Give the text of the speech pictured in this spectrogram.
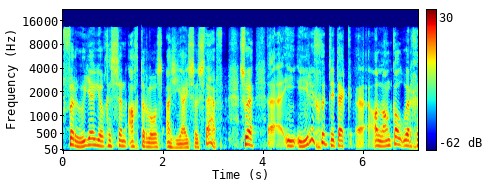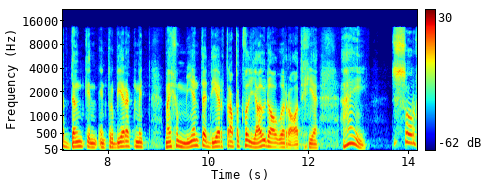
vir hoe jy jou gesin agterlos as jy sou sterf. So uh, hierdie goed het ek uh, al lankal oor gedink en en probeer ek met my gemeente deurtrap. Ek wil jou daaroor raad gee. Hey, sorg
